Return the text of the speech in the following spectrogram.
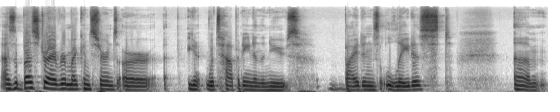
As a bus driver, my concerns are you know, what's happening in the news. Biden's latest um,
